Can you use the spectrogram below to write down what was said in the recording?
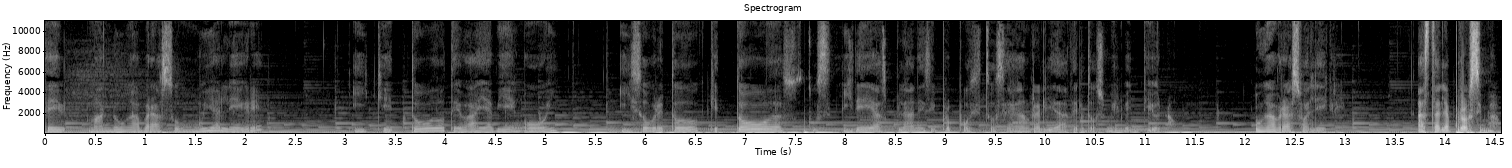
Te mando un abrazo muy alegre y que todo te vaya bien hoy y sobre todo que todas tus ideas, planes y propósitos se hagan realidad del 2021. Un abrazo alegre. Hasta la próxima.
